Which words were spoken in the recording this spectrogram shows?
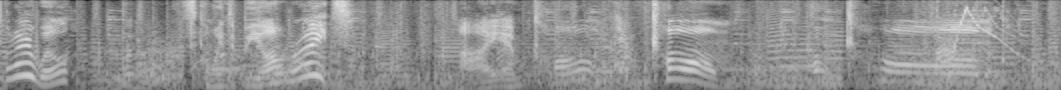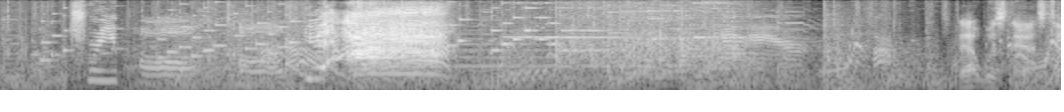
But I will. It's going to be alright. I am calm. Calm. Calm. Tree. Calm. Yeah! Ah! That was nasty.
